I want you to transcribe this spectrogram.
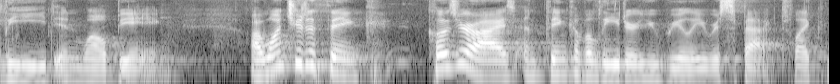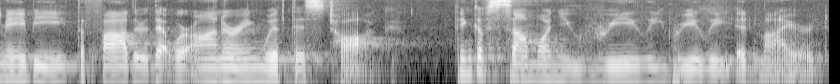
lead in well being. I want you to think, close your eyes and think of a leader you really respect, like maybe the father that we're honoring with this talk. Think of someone you really, really admired.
